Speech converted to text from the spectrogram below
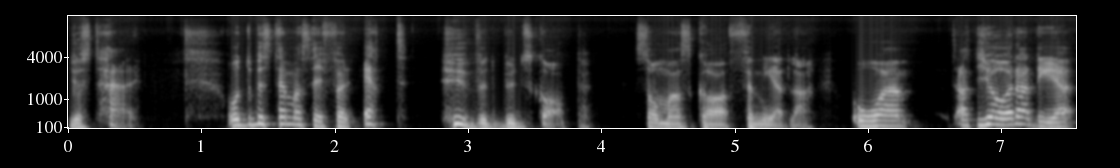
just här? Och då bestämmer man sig för ett huvudbudskap som man ska förmedla. Och eh, att göra det,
